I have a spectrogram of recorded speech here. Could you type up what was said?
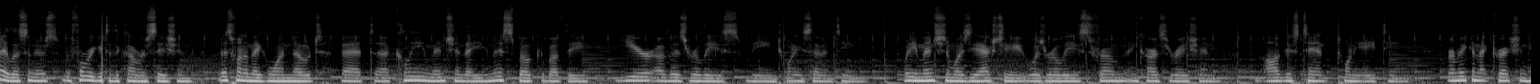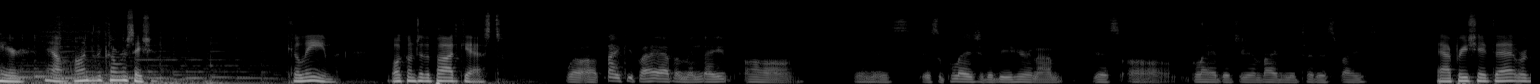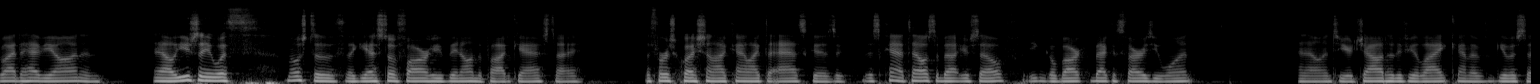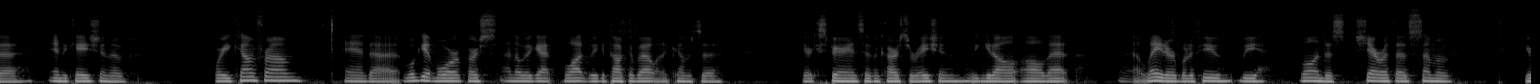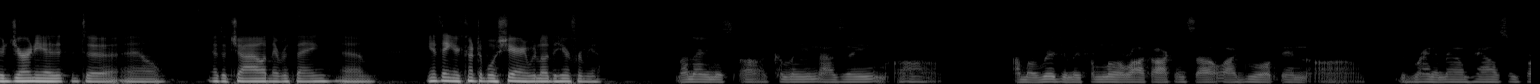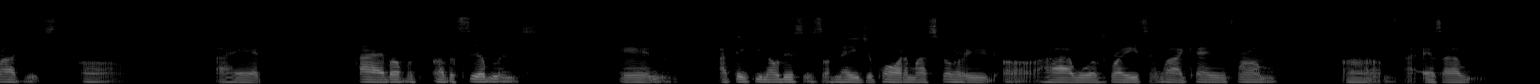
Hi, listeners. Before we get to the conversation, I just want to make one note that uh, Kaleem mentioned that he misspoke about the year of his release being 2017. What he mentioned was he actually was released from incarceration on August 10th, 2018. So we're making that correction here. Now, on to the conversation. Kaleem, welcome to the podcast. Well, uh, thank you for having me, Nate. Um, and it's it's a pleasure to be here, and I'm just uh, glad that you invited me to this space. Yeah, I appreciate that. We're glad to have you on. And you know, usually with most of the guests so far who've been on the podcast, I the first question I kind of like to ask is just kind of tell us about yourself. You can go back back as far as you want, you know, into your childhood if you like. Kind of give us a indication of where you come from, and uh, we'll get more. Of course, I know we got a lot we could talk about when it comes to your experience of incarceration. We can get all all that uh, later, but if you be willing to share with us some of your journey uh, to you know as a child and everything, um, anything you're comfortable sharing, we'd love to hear from you. My name is uh, Kaleem Nazim. Uh, I'm originally from Little Rock, Arkansas. I grew up in uh, the Granite Mountain Housing Projects. Uh, I had five other, other siblings, and I think you know this is a major part of my story, uh, how I was raised and where I came from. Um, as I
